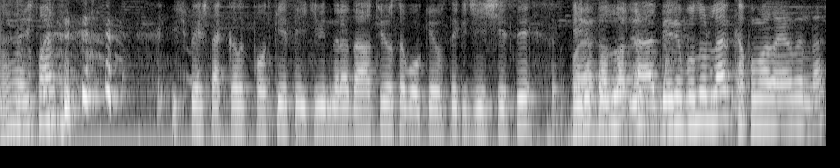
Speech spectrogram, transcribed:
Ha, 3-5 pardon. 3-5 dakikalık podcast'e 2000 lira dağıtıyorsa bu okyanustaki cin şişesi beni, bulur, beni bulurlar kapıma dayanırlar.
